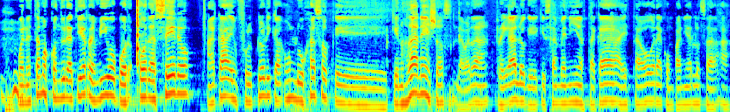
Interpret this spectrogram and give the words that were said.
Bueno, estamos con Dura Tierra en vivo por Hora Cero, acá en Folclórica, un lujazo que, que nos dan ellos, la verdad, regalo que, que se han venido hasta acá a esta hora, acompañarlos a, a,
